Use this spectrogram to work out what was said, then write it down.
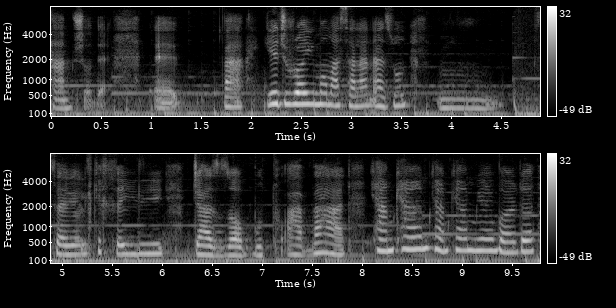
کم شده. و یه جورایی ما مثلا از اون سریالی که خیلی جذاب بود تو اول کم کم کم کم میایم وارد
